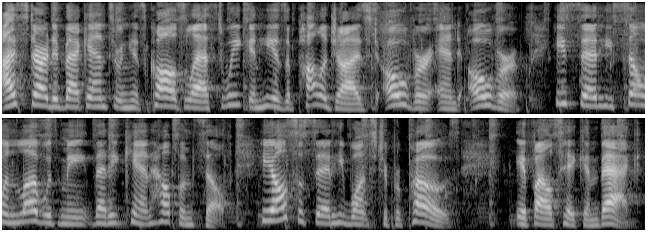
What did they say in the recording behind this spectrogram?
I started back answering his calls last week and he has apologized over and over. He said he's so in love with me that he can't help himself. He also said he wants to propose if I'll take him back.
